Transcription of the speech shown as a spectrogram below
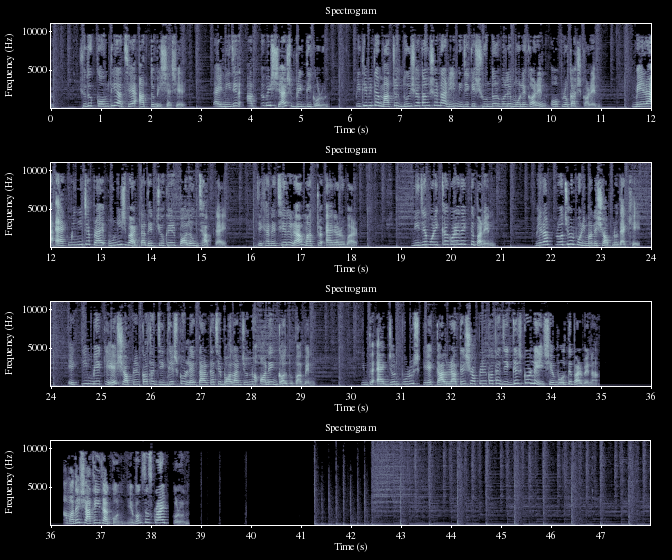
শুধু কমতি আছে আত্মবিশ্বাসের। তাই নিজের আত্মবিশ্বাস বৃদ্ধি করুন। পৃথিবীতে মাত্র দুই শতাংশ নারী নিজেকে সুন্দর বলে মনে করেন ও প্রকাশ করেন। মেয়েরা এক মিনিটে প্রায় উনিশ বার তাদের চোখের পলক ঝাপটায়, যেখানে ছেলেরা মাত্র এগারো বার। নিজে পরীক্ষা করে দেখতে পারেন। মেয়েরা প্রচুর পরিমাণে স্বপ্ন দেখে। একটি মেয়েকে স্বপ্নের কথা জিজ্ঞেস করলে তার কাছে বলার জন্য অনেক গল্প পাবেন। কিন্তু একজন পুরুষকে কাল রাতের স্বপ্নের কথা জিজ্ঞেস করলেই সে বলতে পারবে না। আমাদের সাথেই থাকুন এবং সাবস্ক্রাইব করুন।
